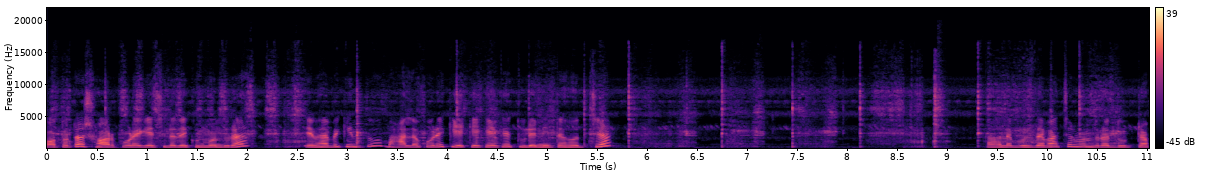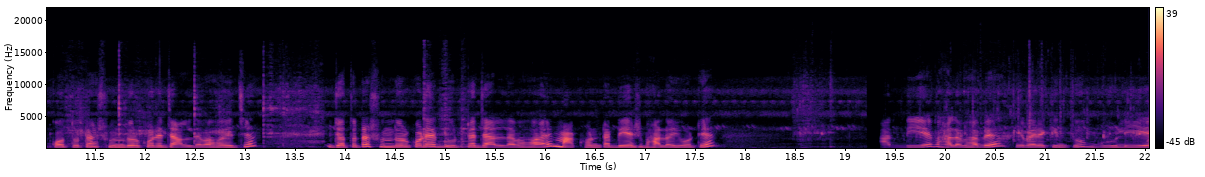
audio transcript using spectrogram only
কতটা সর পড়ে গেছিল দেখুন বন্ধুরা, এভাবে কিন্তু ভালো করে কেকে কেকে তুলে নিতে হচ্ছে। তাহলে বুঝতে পারছেন বন্ধুরা দুধটা কতটা সুন্দর করে জাল দেওয়া হয়েছে। যতটা সুন্দর করে দুধটা জাল দেওয়া হয় মাখনটা বেশ ভালোই ওঠে। হাত দিয়ে ভালোভাবে এবারে কিন্তু ঘুলিয়ে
